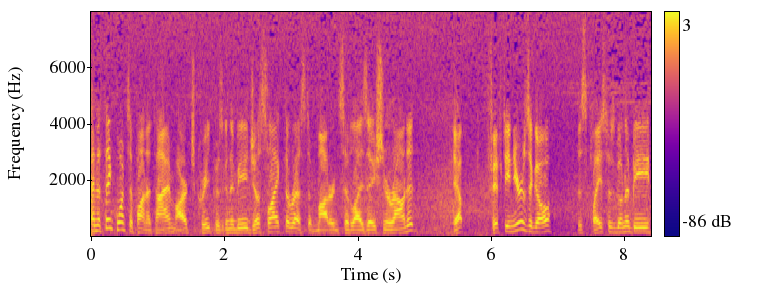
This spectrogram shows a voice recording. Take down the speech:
And to think once upon a time, Arch Creek was going to be just like the rest of modern civilization around it. Yep, 15 years ago, this place was going to be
